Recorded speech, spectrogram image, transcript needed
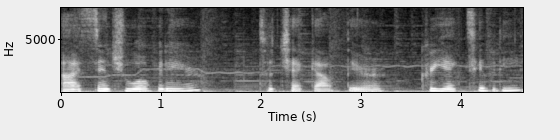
I sent you over there to check out their creativity.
